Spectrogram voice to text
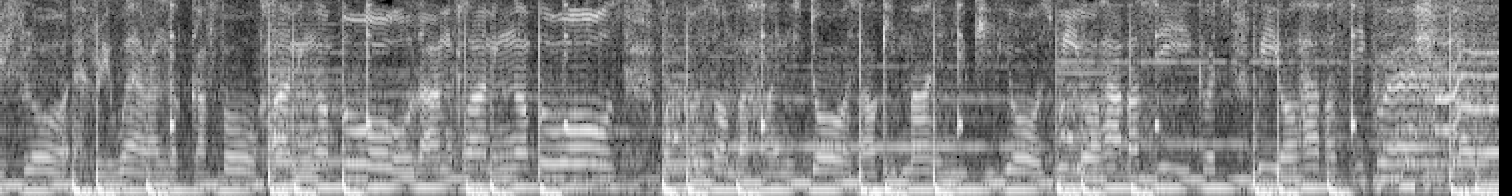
Every floor, everywhere I look I fall. Climbing up the walls, I'm climbing up the walls. What goes on behind these doors, I'll keep mine and you keep yours. We all have our secrets, we all have our secrets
